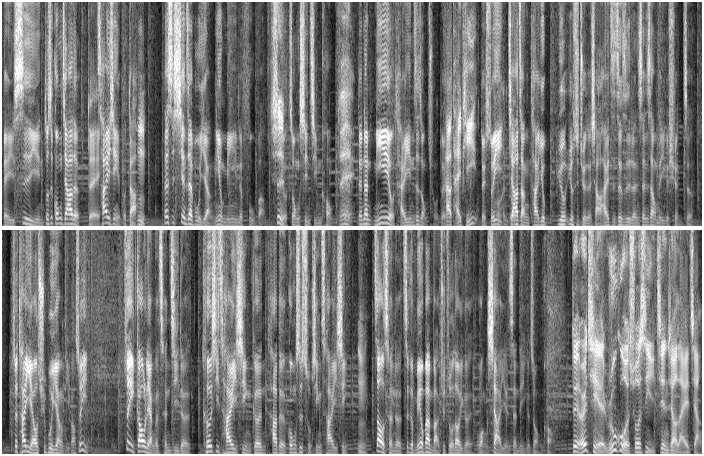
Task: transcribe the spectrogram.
北市银都是公家的，对，差异性也不大。嗯。但是现在不一样，你有民营的富邦，是。有中信金控，对。对，那你也有台银这种球队，还有台皮，对，所以家长他又又又是觉得小孩子这是人生上的一个选择，所以他也要去不一样的地方，所以最高两个层级的科系差异性跟它的公司属性差异性，嗯，造成了这个没有办法去做到一个往下延伸的一个状况。对，而且如果说是以建教来讲，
